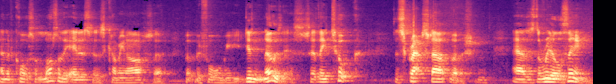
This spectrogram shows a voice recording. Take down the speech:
And of course, a lot of the editors coming after, but before we didn't know this, so they took the scratched out version as the real thing.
